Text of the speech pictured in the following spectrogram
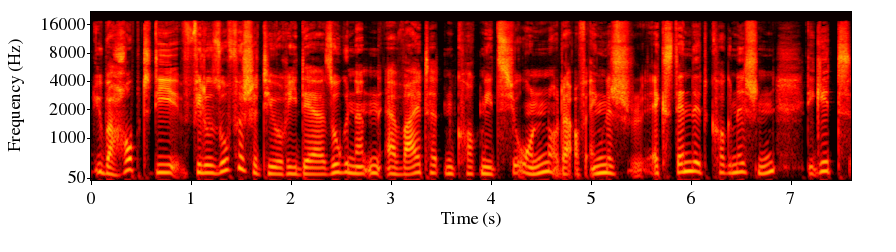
überhaupt die philosophische Theorie der sogenannten erweiterten Kognition oder auf Englisch Extended Cognition, die geht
